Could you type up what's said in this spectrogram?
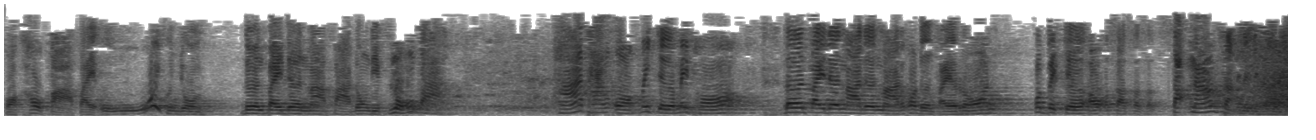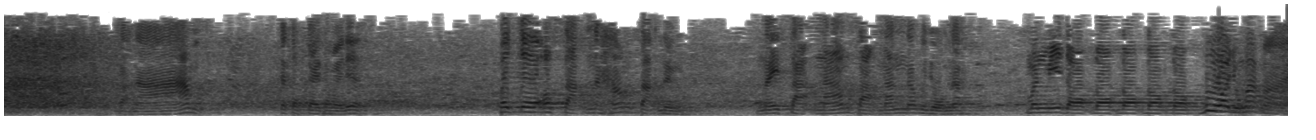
พอเข้าป่าไปโอ้ยคุณโยม เดินไปเดินมาป่าดงดิบหลงป่า หาทางออกไม่เจอไม่พอ เดินไปเดินมาเดินมาแล้วก็เดินไปร้อน ก็ไปเจอเอาสระสระสระน้ำสระหนึ่งสระน้ำจะตกใจทำไมเนี่ย ไปเจอเอาสระน้ำสระหนึ่ง ในสระน้ำสระนั้นนะคุณโยมนะ มันมีดอกดอกดอกดอกดอกบัวอยู่มากมาย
